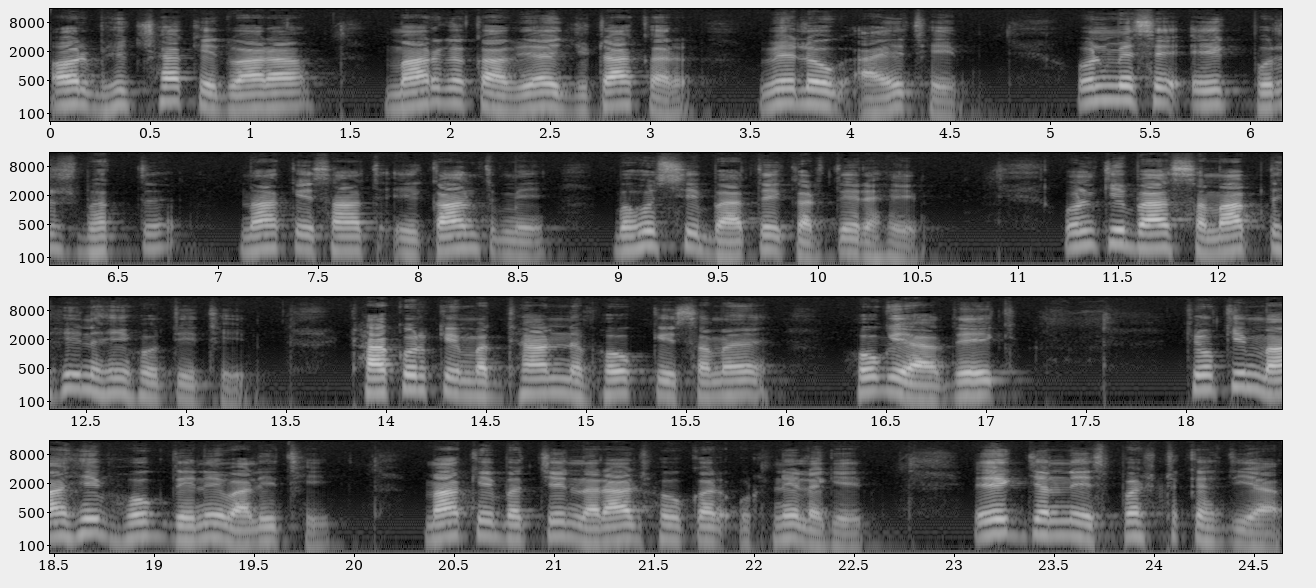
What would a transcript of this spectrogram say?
और भिक्षा के द्वारा मार्ग का व्यय जुटाकर वे लोग आए थे। उनमें से एक पुरुष भक्त माँ के साथ एकांत में बहुत सी बातें करते रहे। उनकी बात समाप्त ही नहीं होती थी। ठाकुर के मध्यान्ह भोग के समय हो गया, देख, क्योंकि माँ ही भोग देने वाली थी। माँ के बच्चे नाराज़ होकर उठने लगे। एक जन ने स्पष्ट कह दिया,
